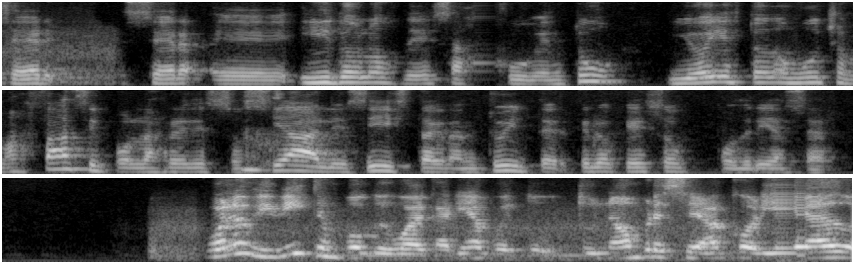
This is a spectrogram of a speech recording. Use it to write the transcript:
ser, ser eh, ídolos de esa juventud. Y hoy es todo mucho más fácil por las redes sociales, Instagram, Twitter, creo que eso podría ser. Vos lo viviste un poco igual, Karina, porque tu, nombre se ha coreado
